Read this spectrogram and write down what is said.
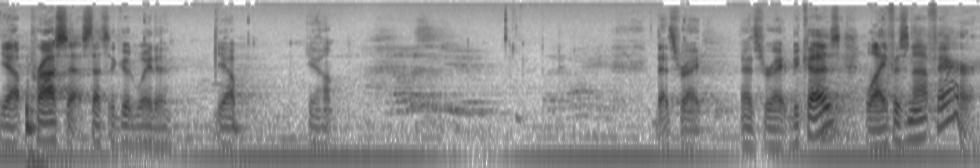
Yeah, process. That's a good way to. Yep, yep. That's right. That's right. Because life is not fair.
